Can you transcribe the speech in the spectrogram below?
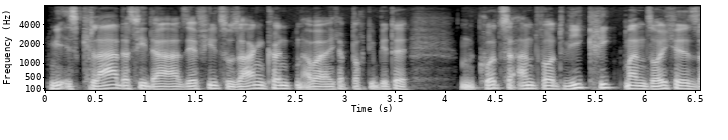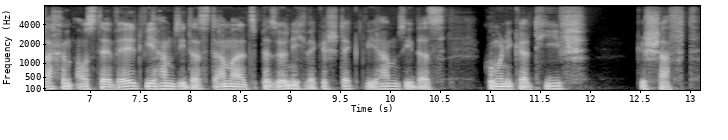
Mir ist klar, dass Sie da sehr viel zu sagen könnten, aber ich habe doch die Bitte, eine kurze Antwort. Wie kriegt man solche Sachen aus der Welt? Wie haben Sie das damals persönlich weggesteckt? Wie haben Sie das kommunikativ geschafft?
